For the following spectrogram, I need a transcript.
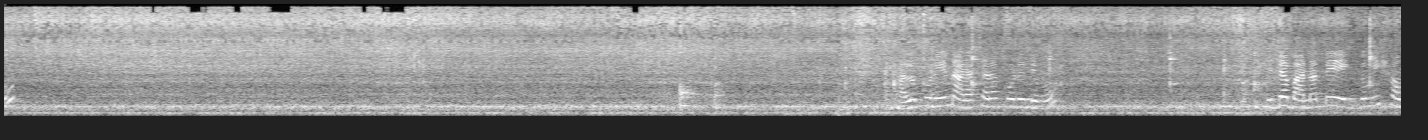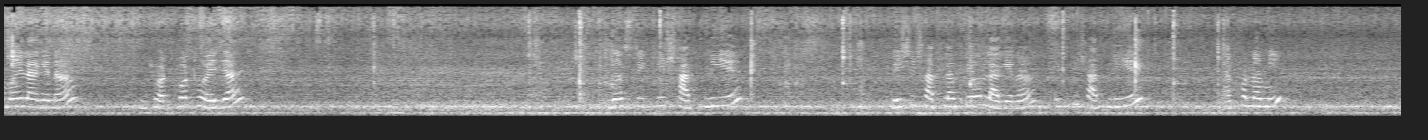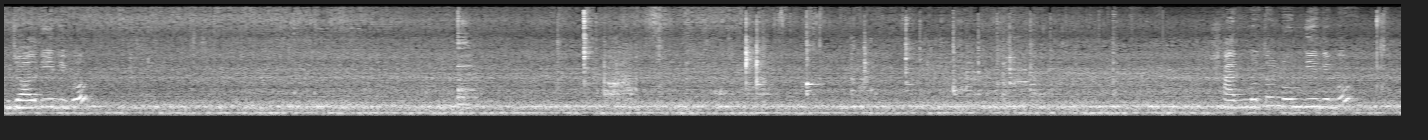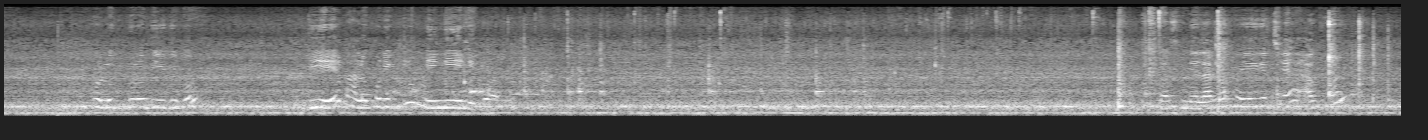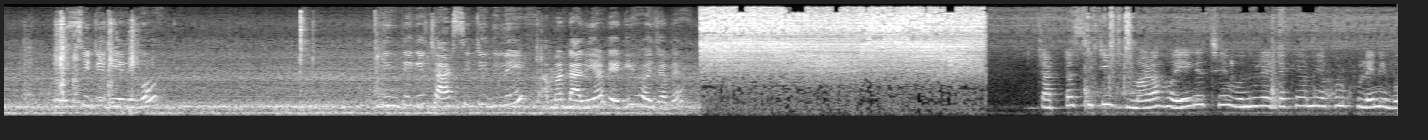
ভালো করে নাড়াচাড়া করে নেব। এটা বানাতে একদমই সময় লাগে না। ঝটপট হয়ে যায়। জাস্ট একটু সাতলিয়ে, বেশি সাতলাতেও লাগে না, একটু সাতলিয়ে এখন আমি জল দিয়ে দিব। স্বাদ মতো নুন দিয়ে দেবো। হলুদ গুঁড়ো দিয়ে দিব। দিয়ে ভালো করে একটু মিলিয়ে নিব আমি। মেলানো হয়ে গেছে। এখন সিটি দিয়ে দিব। তিন থেকে চার সিটি দিলেই আমার ডালিয়া রেডি হয়ে যাবে। চারটা সিটি মারা হয়ে গেছে। বন্ধুরা, এটাকে আমি এখন খুলে নিব।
